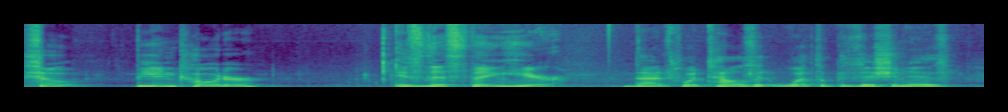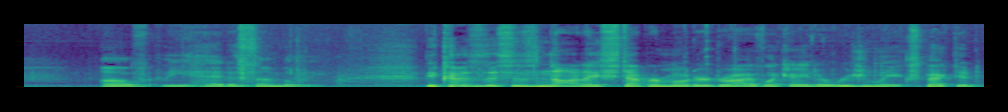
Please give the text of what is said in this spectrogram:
So the encoder is this thing here. That's what tells it what the position is of the head assembly. Because this is not a stepper motor drive like I had originally expected,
